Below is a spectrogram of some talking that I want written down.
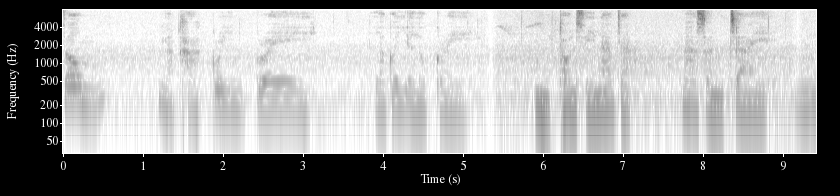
ส้มนะคะ green gray แล้วก็ yellow gray อืมโทนสีน่าจะน่าสนใจอืม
